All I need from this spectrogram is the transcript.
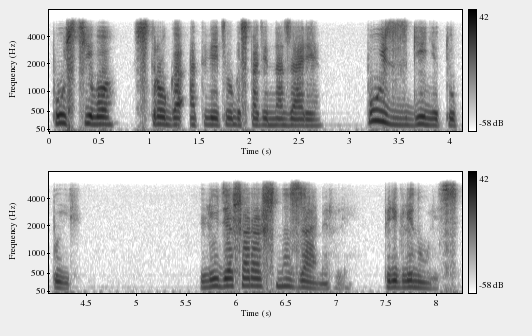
Пусть его!» — строго ответил господин Назария. «Пусть сгинет упырь!» Люди ошарашенно замерли, переглянулись.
